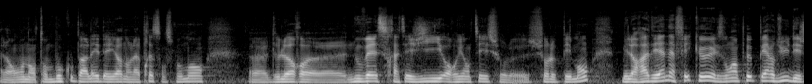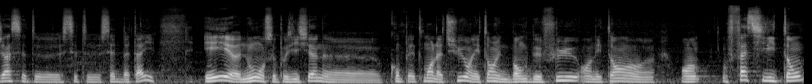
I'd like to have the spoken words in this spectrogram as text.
Alors, on entend beaucoup parler d'ailleurs dans la presse en ce moment euh, de leur euh, nouvelle stratégie orientée sur le, sur le paiement, mais leur ADN a fait qu'elles ont un peu perdu déjà cette, cette, cette bataille. Et nous, on se positionne complètement là-dessus en étant une banque de flux, en, étant, en facilitant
